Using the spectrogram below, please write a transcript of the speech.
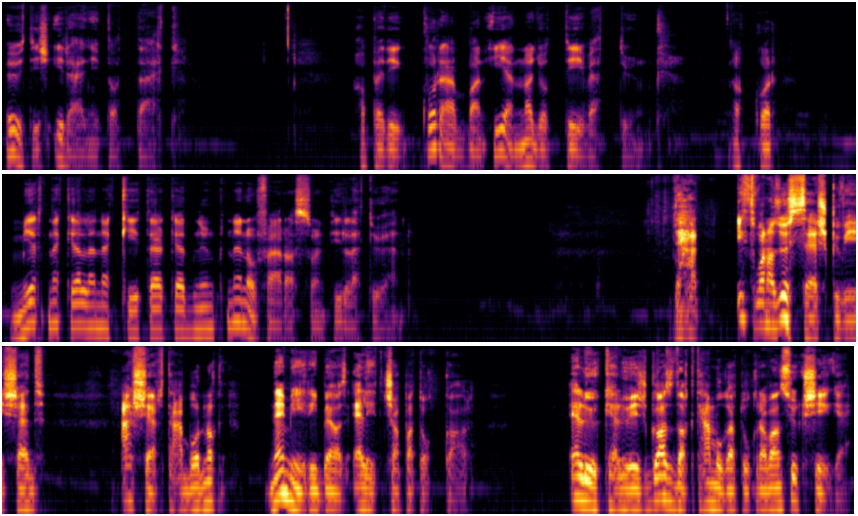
Őt is irányították. Ha pedig korábban ilyen nagyot tévedtünk, akkor miért ne kellene kételkednünk Nenofár asszonyt illetően? De hát itt van az összeesküvésed. Asher tábornok nem éri be az elit csapatokkal. előkelő és gazdag támogatókra van szüksége.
